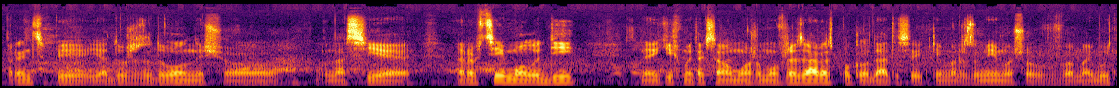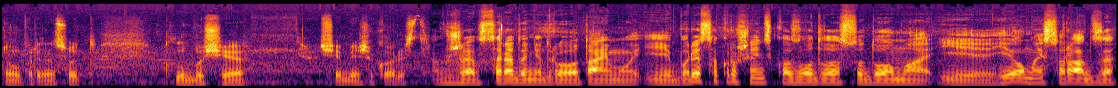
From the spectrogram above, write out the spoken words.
В принципі, я дуже задоволений, що у нас є гравці молоді, на яких ми так само можемо вже зараз покладатися, які ми розуміємо, що в майбутньому принесуть клубу ще, ще більше користі. Вже всередині другого тайму і Бориса Крушинського зводила судома, і Гіо Майсорадзе.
